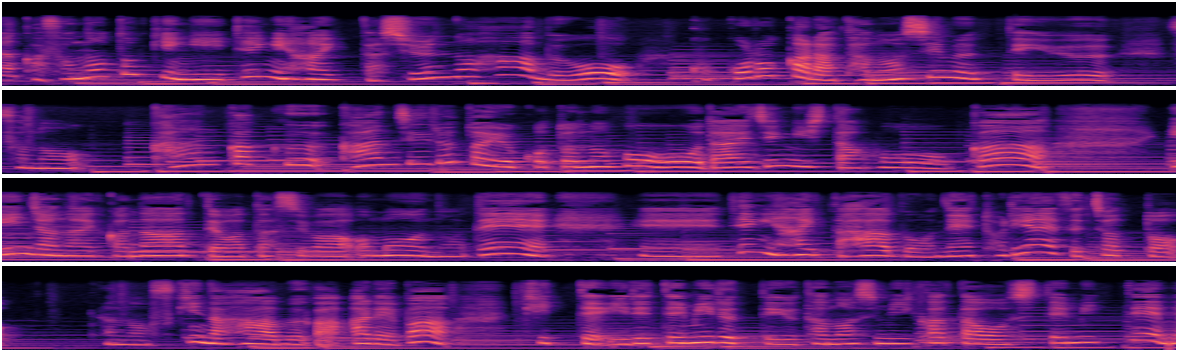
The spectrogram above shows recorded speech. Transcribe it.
なんかその時に手に入った旬のハーブを心から楽しむっていうその感覚感じるということの方を大事にした方がいいんじゃないかなって私は思うので、えー手に入ったハーブをねとりあえずちょっとあの好きなハーブがあれば切って入れてみるっていう楽しみ方をしてみて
